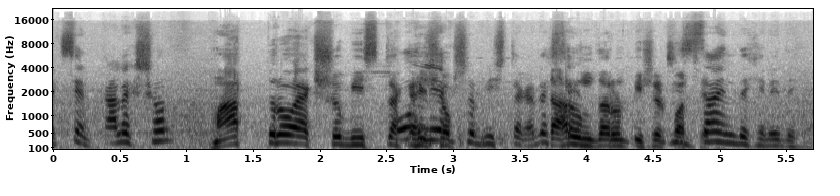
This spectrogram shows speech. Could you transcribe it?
দেখছেন? কালেকশন মাত্র একশো বিশ টাকায় সব একশো বিশ টাকা দেখছেন? দারুণ দারুণ টি শার্ট পাচ্ছেন ডিজাইন দেখেন এই দেখেন।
